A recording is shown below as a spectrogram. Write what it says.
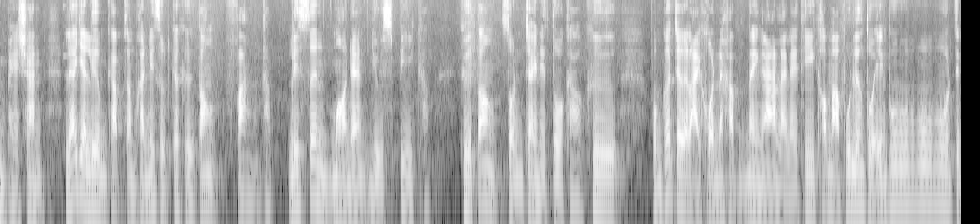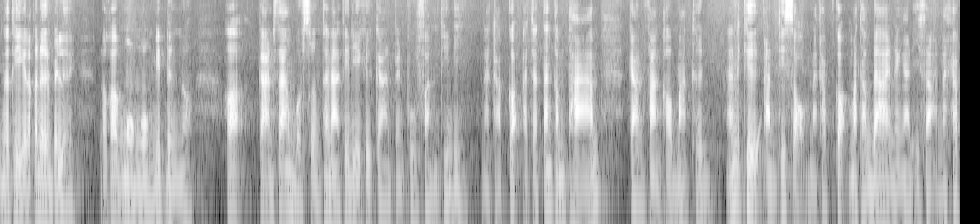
impression และอย่าลืมครับสำคัญที่สุดก็คือต้องฟังครับ listen more than you speak ครับ คือต้องสนใจในตัวเขา คือ ผมก็เจอหลายคนนะครับ ในงานหลาย ๆ ที่เข้ามาพูดเรื่องตัวเอง พูดพูดพูดพูดสิบนาที แล้วก็เดินไปเลย แล้วก็งงงๆนิดนึงเนาะ เพราะการสร้างบทสนทนาที่ดีคือการเป็นผู้ฟังที่ดีนะครับก็อาจจะตั้งคำถามการฟังเขามากขึ้น นั่นคืออันที่2นะครับก็มาทำได้ในงานอีสานนะครับ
